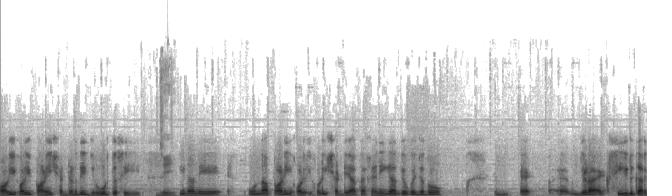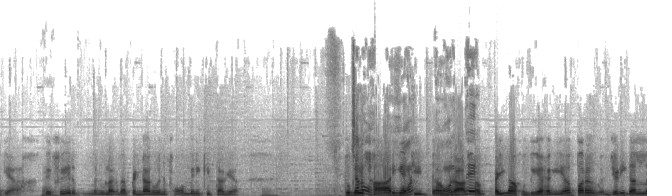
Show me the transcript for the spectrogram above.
ਹੌਲੀ ਹੌਲੀ ਪਾਣੀ ਛੱਡਣ ਦੀ ਜ਼ਰੂਰਤ ਸੀ ਜੀ। ਇਹਨਾਂ ਨੇ ਉਹਨਾਂ ਪਾਣੀ ਹੌਲੀ ਹੌਲੀ ਛੱਡਿਆ ਤਾਂ ਹੈ ਨਹੀਂਗਾ ਕਿਉਂਕਿ ਜਦੋਂ ਜਿਹੜਾ ਐਕਸੀਡ ਕਰ ਗਿਆ ਤੇ ਫਿਰ ਮੈਨੂੰ ਲੱਗਦਾ ਪਿੰਡਾਂ ਨੂੰ ਇਨਫੋਰਮ ਵੀ ਨਹੀਂ ਕੀਤਾ ਗਿਆ। ਕਿਉਂਕਿ ਸਾਰੀਆਂ ਚੀਜ਼ਾਂ ਬਰਾਤ ਤੇ- ਪਹਿਲਾਂ ਹੁੰਦੀਆਂ ਹੈਗੀਆਂ ਪਰ ਜਿਹੜੀ ਗੱਲ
